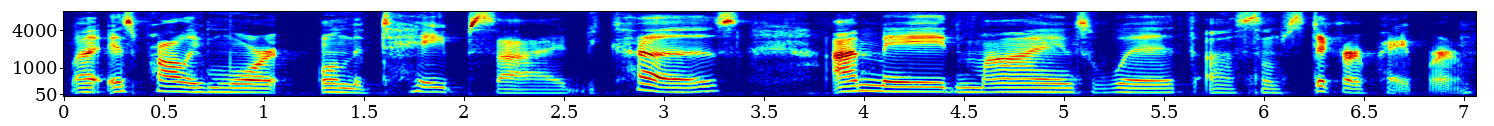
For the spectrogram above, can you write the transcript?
But it's probably more on the tape side because I made mine with uh, some sticker paper.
